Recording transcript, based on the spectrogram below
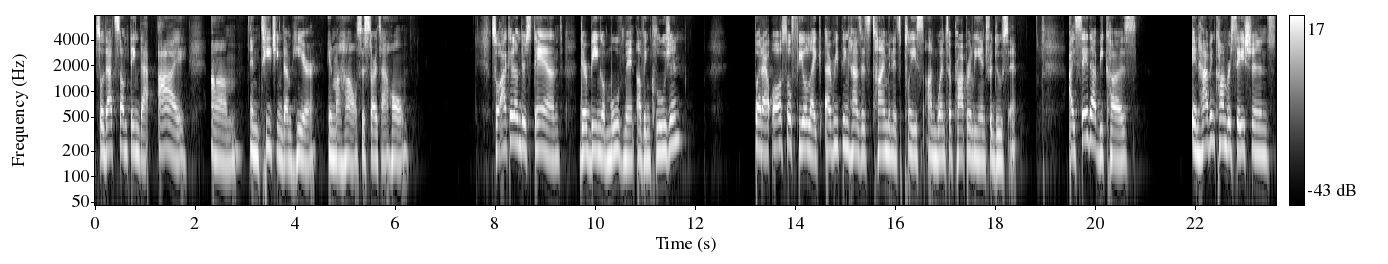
So that's something that I um, am teaching them here in my house. It starts at home. So I could understand there being a movement of inclusion, but I also feel like everything has its time and its place on when to properly introduce it. I say that because in having conversations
